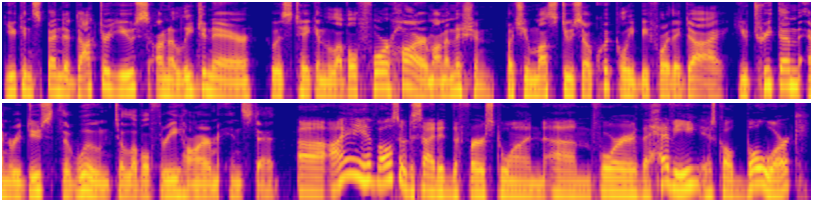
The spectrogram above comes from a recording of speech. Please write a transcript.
You can spend a doctor use on a Legionnaire who has taken level 4 harm on a mission, but you must do so quickly before they die. You treat them and reduce the wound to level 3 harm instead. Uh, I have also decided the first one um, for the heavy is called Bulwark,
